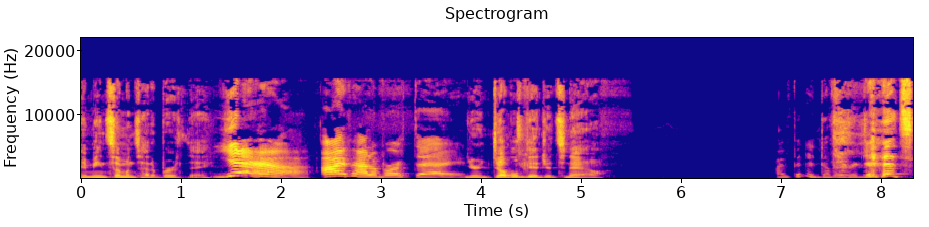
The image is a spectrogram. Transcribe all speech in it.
It means someone's had a birthday. Yeah. I've had a birthday. You're in double digits now. I've been in double digits.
